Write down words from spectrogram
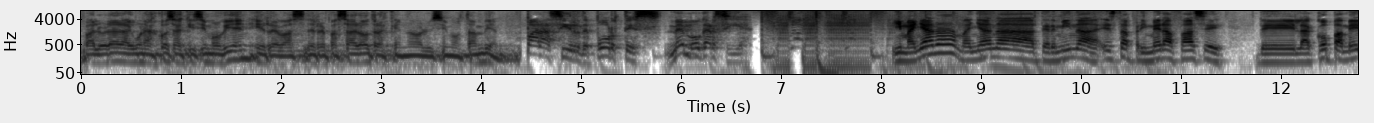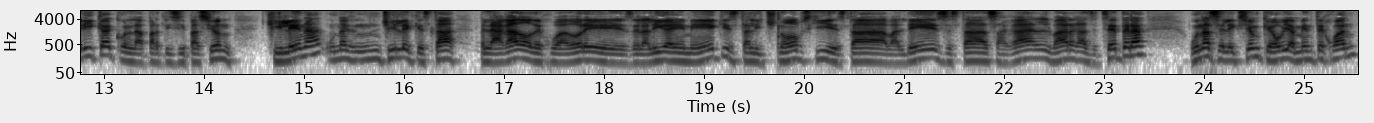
valorar algunas cosas que hicimos bien y repasar otras que no lo hicimos tan bien. Para Sir Deportes, Memo García. Y mañana, mañana termina esta primera fase de la Copa América con la participación chilena, una- un Chile que está plagado de jugadores de la Liga MX, está Lichnowsky, está Valdés, está Zagal, Vargas, etcétera. Una selección que obviamente, Juan,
